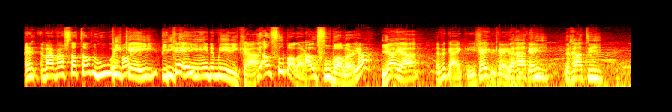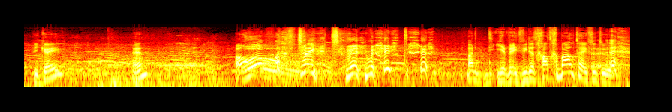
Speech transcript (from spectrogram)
En waar was dat dan? Hoe? Piqué. Piqué in Amerika. Die oud voetballer. Oud voetballer. Ja? Ja, ja. Even kijken. Hier is Kijk, Piqué. daar gaat hij. Daar gaat hij. Piqué. En? Hop, twee, twee meter. Maar je weet wie dat gat gebouwd heeft natuurlijk.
